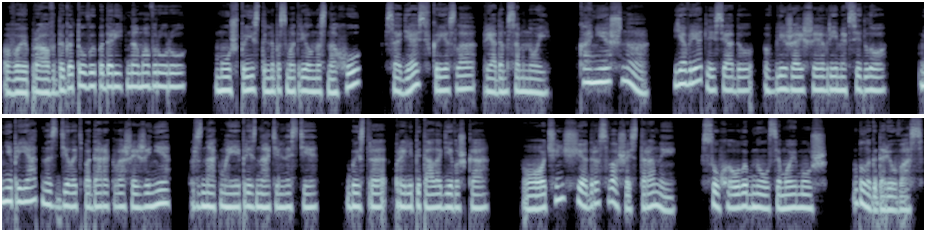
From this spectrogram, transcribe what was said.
«Вы правда готовы подарить нам Аврору?» Муж пристально посмотрел на сноху, садясь в кресло рядом со мной. «Конечно. Я вряд ли сяду в ближайшее время в седло. Мне приятно сделать подарок вашей жене в знак моей признательности», — быстро пролепетала девушка. «Очень щедро с вашей стороны», — сухо улыбнулся мой муж. «Благодарю вас.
